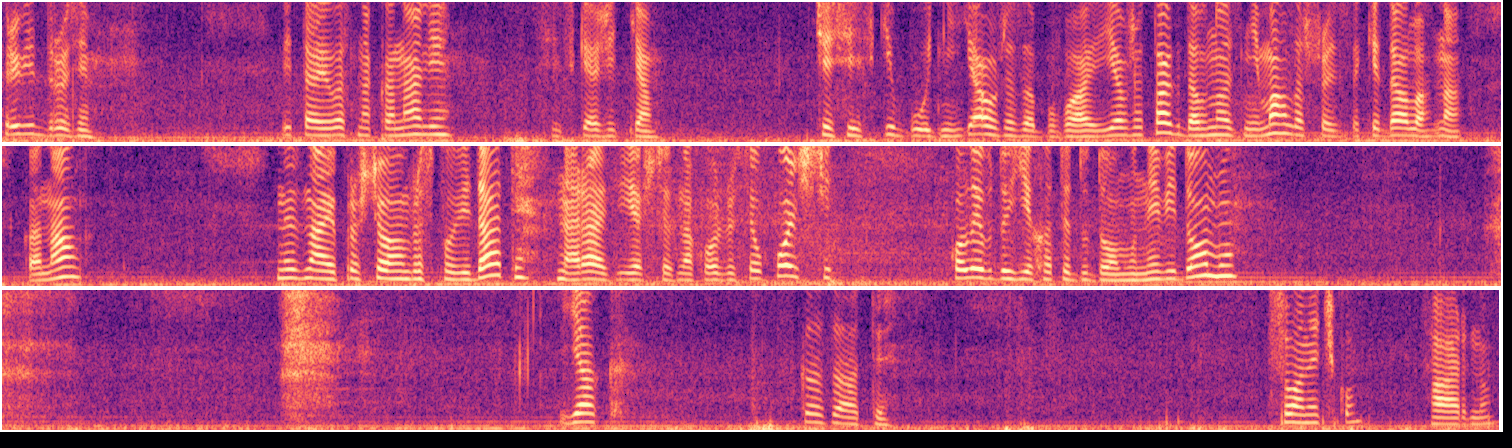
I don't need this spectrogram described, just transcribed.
Привіт, друзі! Вітаю вас на каналі Сільське життя чи сільські будні. Я вже забуваю. Я вже так давно знімала щось, закидала на канал. Не знаю про що вам розповідати. Наразі я ще знаходжуся в Польщі. Коли буду їхати додому, невідомо. Як сказати? Сонечко, гарно.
